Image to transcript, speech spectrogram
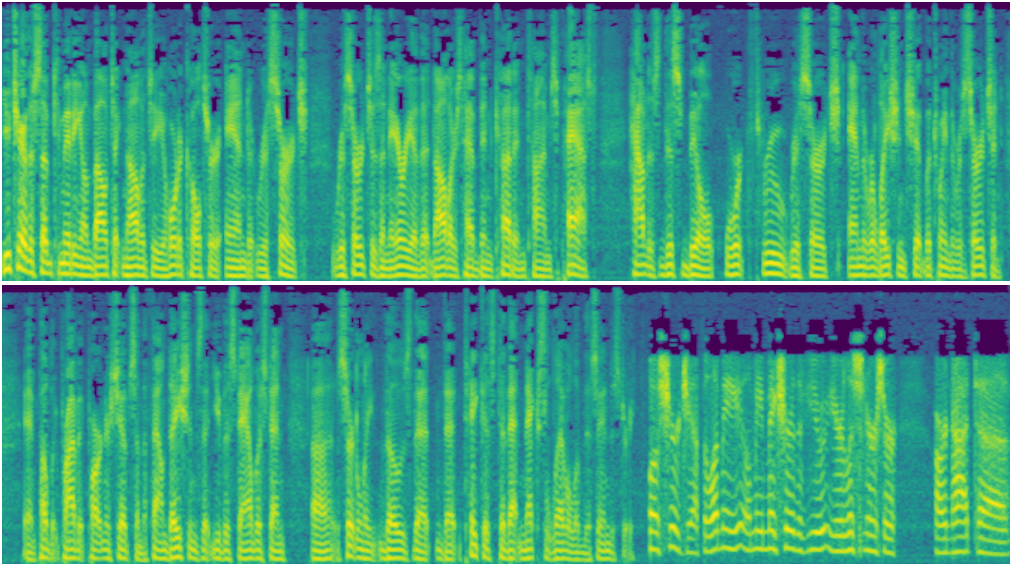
You chair the subcommittee on biotechnology, horticulture, and research. Research is an area that dollars have been cut in times past how does this bill work through research and the relationship between the research and, and public-private partnerships and the foundations that you've established and uh, certainly those that, that take us to that next level of this industry? Well, sure, Jeff. But let me let me make sure that you, your listeners are are not uh,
